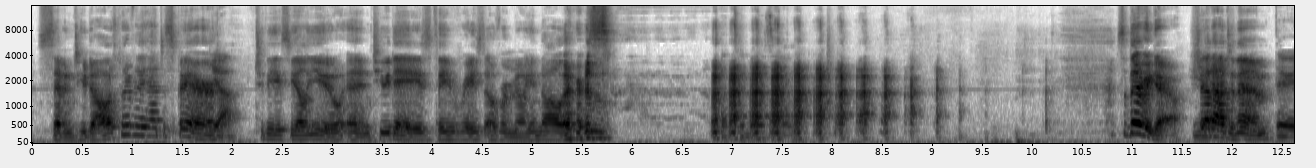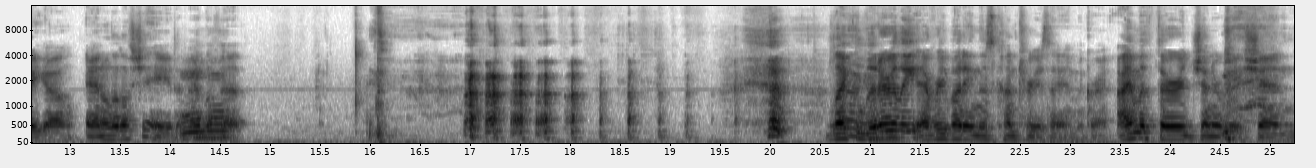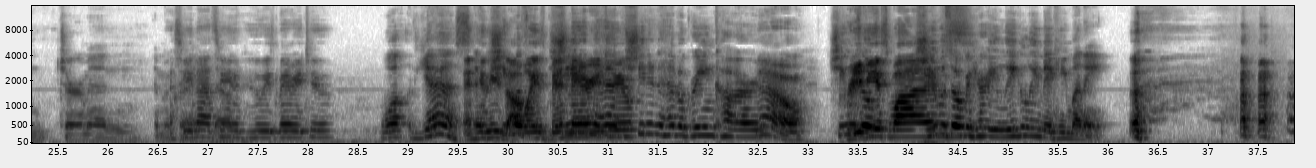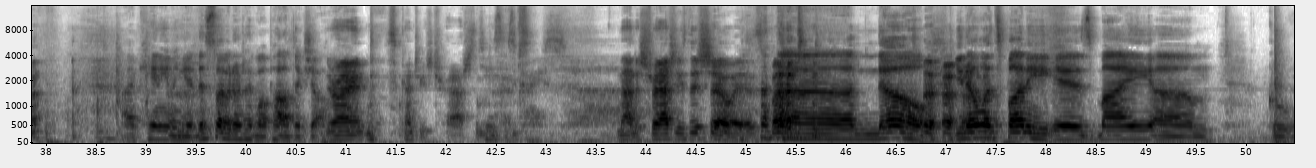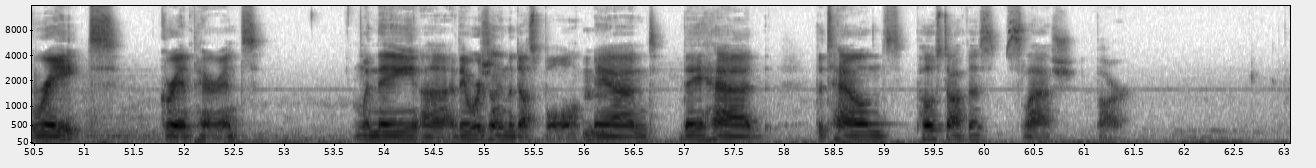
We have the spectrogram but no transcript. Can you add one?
$72, whatever they had to spare Yeah. to the ACLU. And in two days, they've raised over a million dollars. That's amazing. so there we go. Shout Yeah. out to them. There you go. And a little shade. I love Mhm. it. Like literally everybody in this country is an immigrant. I'm a third generation German immigrant. Has he not now. seen who he's married to? Well, yes. And who he's she always been married didn't have, to? She didn't have a green card. No. She Previous was o- wives? She was over here illegally making money. I can't even get. This is why we don't talk about politics, y'all. right? This country's trash sometimes. Jesus Christ. Not as trashy as this show is, but. Uh, no. You know what's funny is my um, great grandparents when they uh, they were originally in the Dust Bowl Mhm. and they had the town's post office slash bar.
